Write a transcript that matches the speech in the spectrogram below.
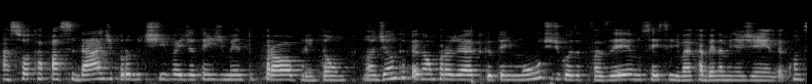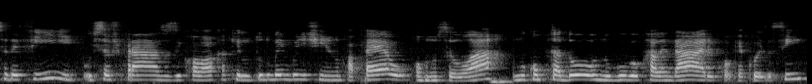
a sua capacidade produtiva e de atendimento próprio. Então, não adianta eu pegar um projeto que eu tenho um monte de coisa para fazer, eu não sei se ele vai caber na minha agenda. Quando você define os seus prazos e coloca aquilo tudo bem bonitinho no papel ou no celular, no computador, no Google Calendário, qualquer coisa assim,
